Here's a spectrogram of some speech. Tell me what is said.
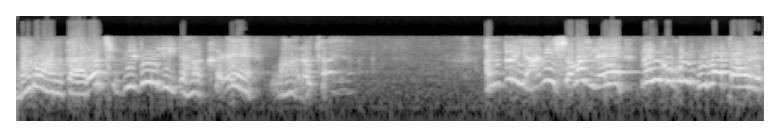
भगवान का रथ विदुर जी जहाँ खड़े हैं, वहाँ रथ आया। अंतर्यामी समझ रहे मेरे को कोई बुलाता है।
